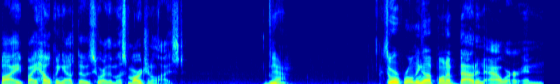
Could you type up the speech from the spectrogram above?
by by helping out those who are the most marginalized. yeah. So we're rolling up on about an hour, and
